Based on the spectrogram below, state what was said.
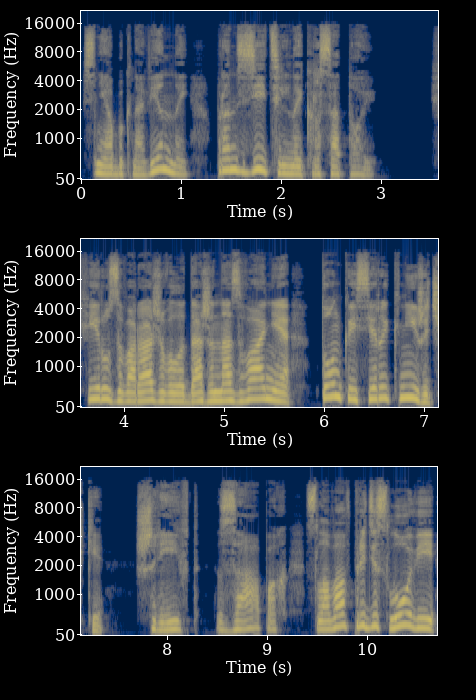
с необыкновенной, пронзительной красотой. Фиру завораживало даже название тонкой серой книжечки, шрифт, запах, слова в предисловии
